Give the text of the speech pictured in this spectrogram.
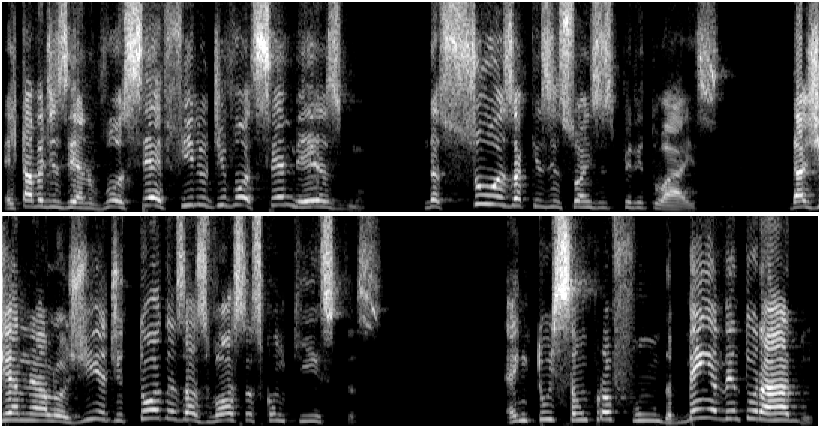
Ele estava dizendo: você é filho de você mesmo, das suas aquisições espirituais, da genealogia de todas as vossas conquistas. É intuição profunda. Bem-aventurado.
